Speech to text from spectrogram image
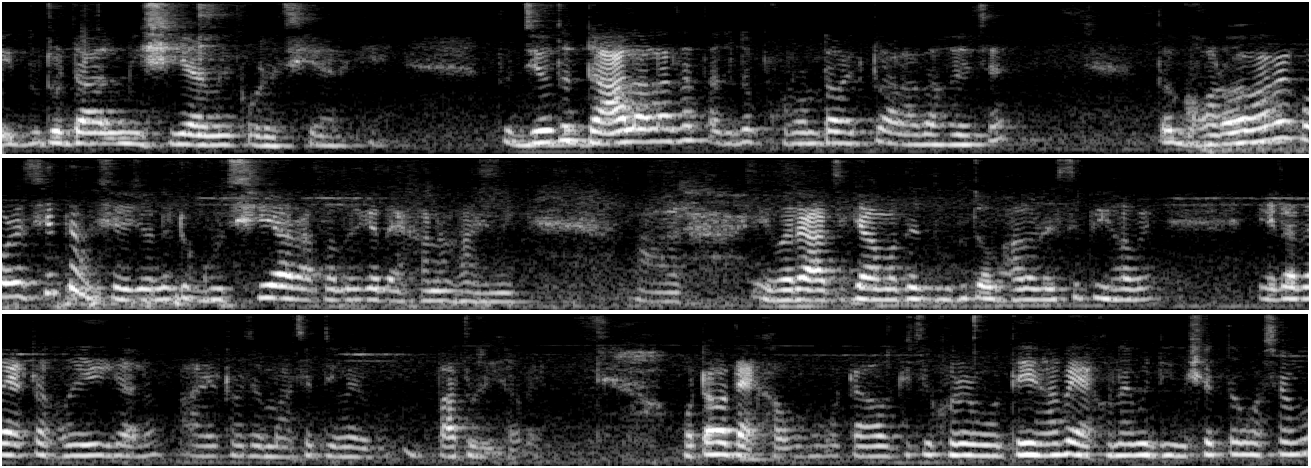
এই দুটো ডাল মিশিয়ে আমি করেছি আর কি। তো যেহেতু ডাল আলাদা, তার জন্য ফোড়নটাও একটু আলাদা হয়েছে। তো ঘরোয়াভাবে করেছি তো, সেই জন্য একটু গুছিয়ে আর আপনাদেরকে দেখানো হয়নি। আর এবারে আজকে আমাদের দু দুটো ভালো রেসিপি হবে। এটা তো একটা হয়েই গেল। আর একটা হচ্ছে মাছের ডিমের পাতুরি হবে। ওটাও দেখাবো। ওটাও কিছুক্ষণের মধ্যেই হবে। এখন আমি ডিম সেদ্ধ বসাবো।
